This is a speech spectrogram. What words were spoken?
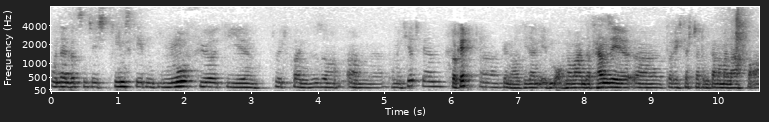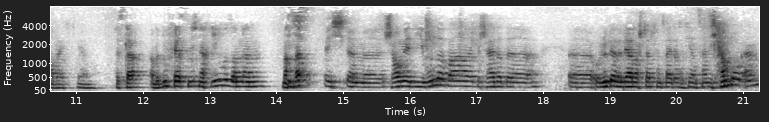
Und dann wird es natürlich Streams geben, die nur für die durchsprachigen User ähm, kommentiert werden. Okay. Äh, genau, die dann eben auch nochmal in der Fernsehberichterstattung dann nochmal nachbearbeitet werden. Alles klar. Aber du fährst nicht nach Rio, sondern machst ich, was? Ich ähm, äh, schaue mir die wunderbar gescheiterte äh, Olympiabewerberstadt von 2024 Hamburg an,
